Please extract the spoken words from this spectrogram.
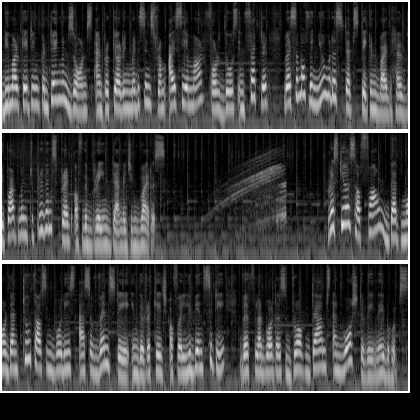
demarcating containment zones, and procuring medicines from ICMR for those infected were some of the numerous steps taken by the health department to prevent spread of the brain damaging virus. Rescuers have found that more than 2,000 bodies as of Wednesday in the wreckage of a Libyan city where floodwaters broke dams and washed away neighborhoods.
